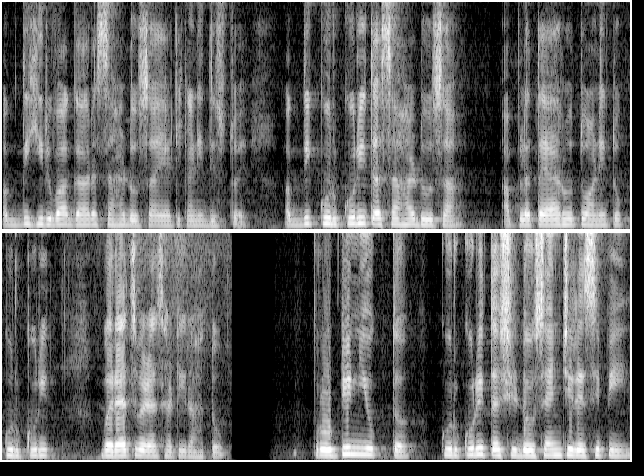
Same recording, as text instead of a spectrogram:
अगदी हिरवागार असा हा डोसा या ठिकाणी दिसतोय. अगदी कुरकुरीत असा हा डोसा आपला तयार होतो आणि तो कुरकुरीत बऱ्याच वेळासाठी राहतो. प्रोटीनयुक्त कुरकुरीत अशी डोस्यांची रेसिपी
